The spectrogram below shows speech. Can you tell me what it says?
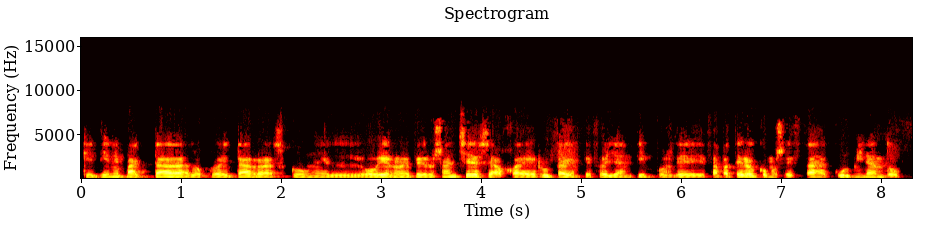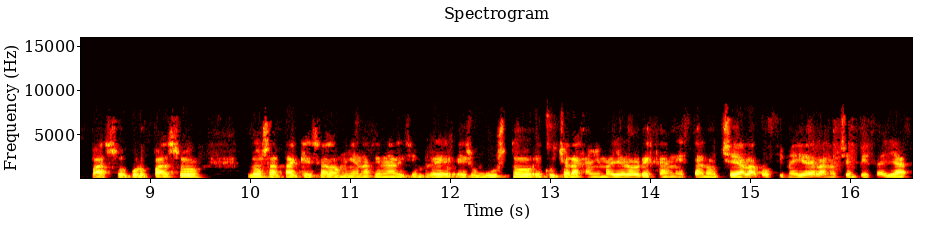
que tiene pactada los proetarras con el gobierno de Pedro Sánchez, esa hoja de ruta que empezó ya en tiempos de Zapatero, cómo se está culminando paso por paso los ataques a la Unidad Nacional y siempre es un gusto escuchar a Jaime Mayor Oreja. Esta noche, a las doce y media de la noche, empieza ya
